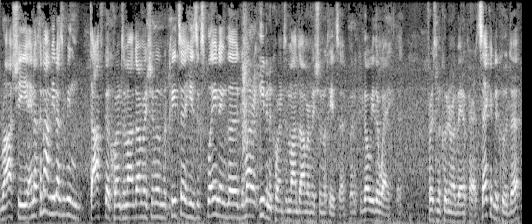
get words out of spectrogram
Rashi Einachanam. He doesn't mean dafka according to Mandamar mishum mechitza. He's explaining the Gemara even according to Mandamar mishum mechitza, but it could go either way. First Nakuda Rabbeinu Peretz. Second Nakuda,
